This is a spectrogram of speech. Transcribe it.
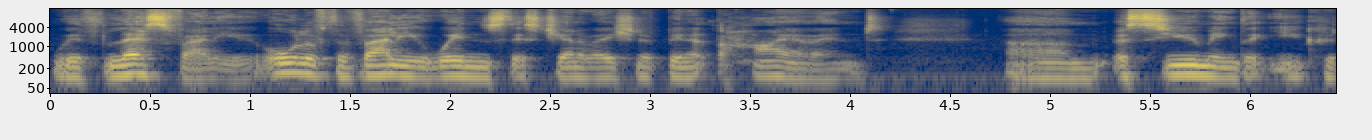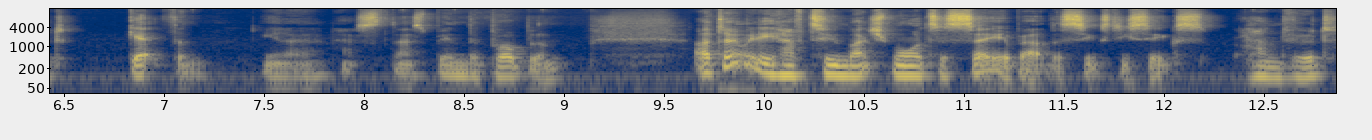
with less value. All of the value wins this generation have been at the higher end, um, assuming that you could get them. You know, that's that's been the problem. I don't really have too much more to say about the 6600.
